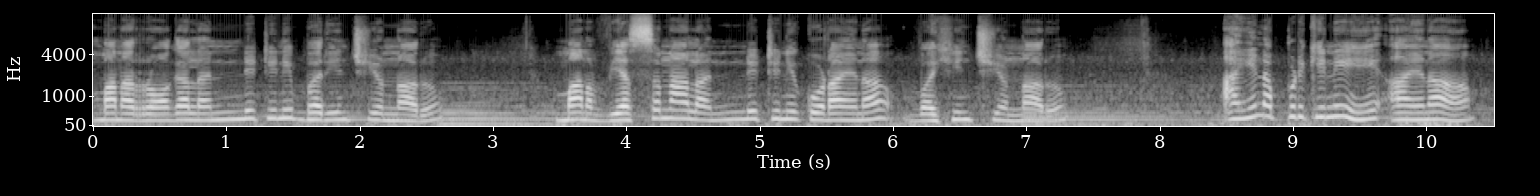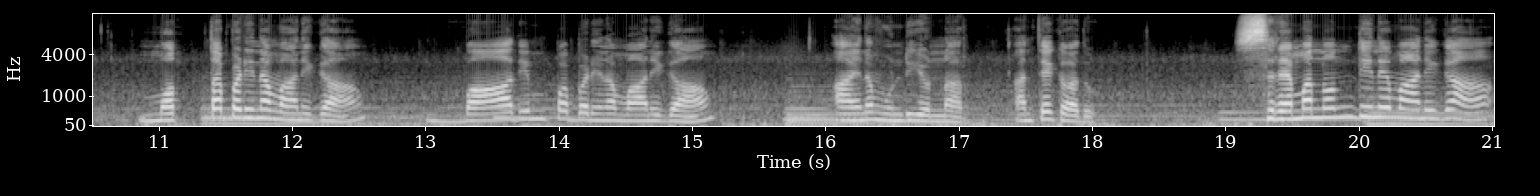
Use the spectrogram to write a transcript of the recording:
మన రోగాలన్నిటినీ భరించి ఉన్నారు. మన వ్యసనాలన్నిటినీ కూడా ఆయన వహించి ఉన్నారు. అయినప్పటికీ ఆయన మొత్తబడిన వానిగా బాధింపబడిన వానిగా ఆయన ఉండి ఉన్నారు. అంతేకాదు శ్రమ నొందిన వానిగా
